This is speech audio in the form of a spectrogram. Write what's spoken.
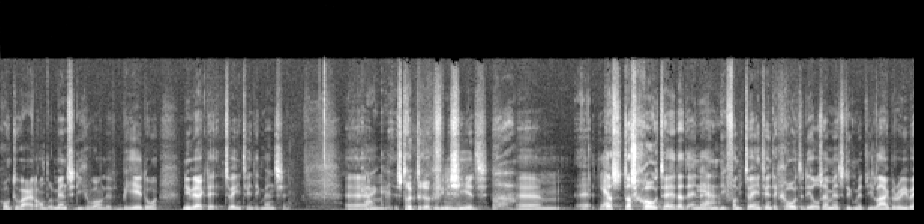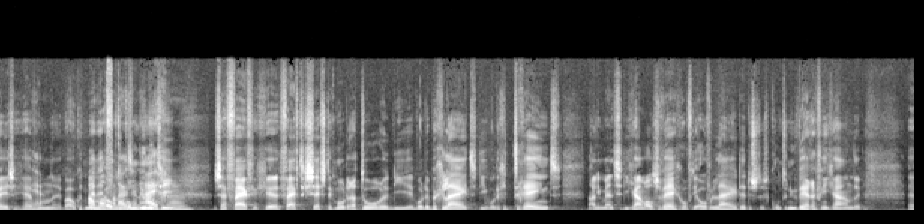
Gewoon toen waren er andere mensen die gewoon het beheer door. Nu werkten 22 mensen. Kijk. structureel gefinancierd. Ehm, eh, Ja. dat, is, dat is groot, hè? Dat, en, Ja. en die, van die 22 grote deel zijn mensen natuurlijk met die library bezig. Hè? Van, eh, maar ook, het Allemaal ook de community. eigen... Er zijn 50, eh, 50, 60 moderatoren die worden begeleid, die worden getraind. Nou, die mensen die gaan wel eens weg of die overlijden, dus er is continu werving gaande. Eh,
